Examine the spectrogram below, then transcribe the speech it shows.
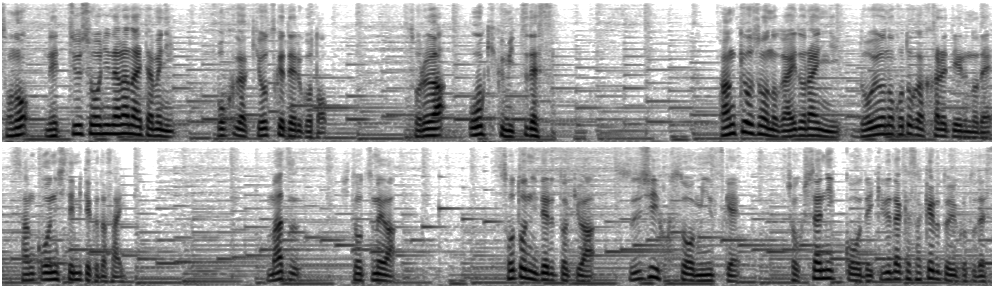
その熱中症にならないために僕が気をつけていること。それは大きく3つです。環境省のガイドラインに同様のことが書かれているので参考にしてみてください。まず1つ目は外に出るときは涼しい服装を身につけ直射日光をできるだけ避けるということです。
